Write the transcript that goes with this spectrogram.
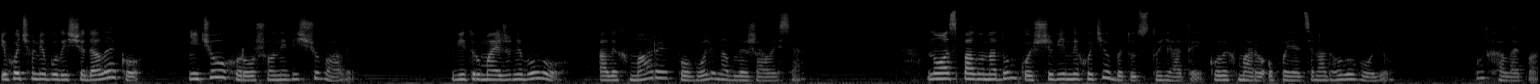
І, хоч вони були ще далеко, нічого хорошого не віщували. Вітру майже не було, але хмари поволі наближалися. Ноа спало на думку, що він не хотів би тут стояти, коли хмари опиняться над головою. От халепа,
